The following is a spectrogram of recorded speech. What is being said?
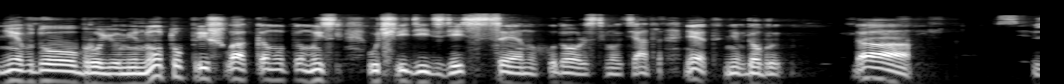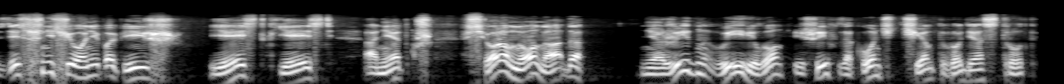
не в добрую минуту пришла кому-то мысль учредить здесь сцену художественного театра. Нет, не в добрую. Да... Здесь уж ничего не попишешь. Есть к есть, а нет уж, все равно надо. Неожиданно выявил он, решив закончить чем-то вроде остроты.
